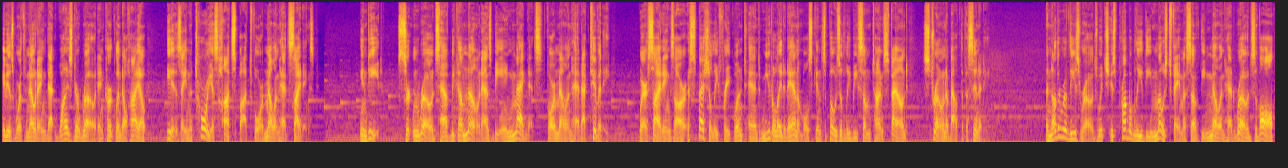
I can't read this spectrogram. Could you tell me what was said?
It is worth noting that Wisner Road in Kirtland, Ohio is a notorious hotspot for melonhead sightings. Indeed, certain roads have become known as being magnets for melonhead activity, where sightings are especially frequent and mutilated animals can supposedly be sometimes found strewn about the vicinity. Another of these roads, which is probably the most famous of the Melonhead roads of all,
